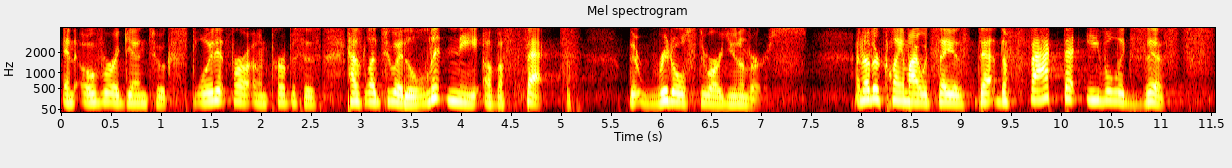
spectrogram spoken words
and over again to exploit it for our own purposes has led to a litany of effect that riddles through our universe. Another claim I would say is that the fact that evil exists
